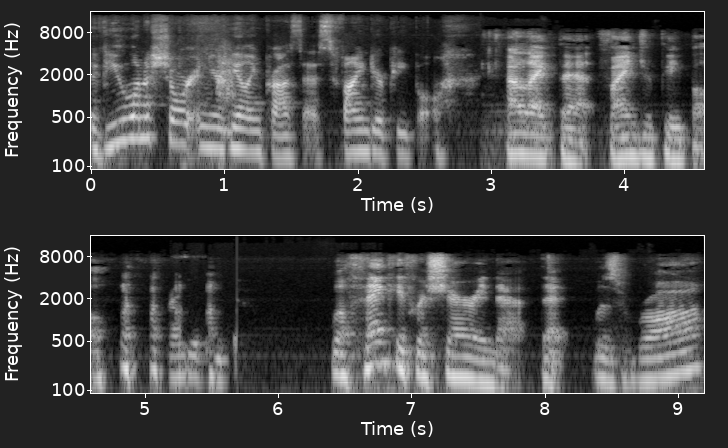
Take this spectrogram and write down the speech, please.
if you want to shorten your healing process, find your people. I like that. Find your people. Find your people. Well, thank you for sharing that. That was raw,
